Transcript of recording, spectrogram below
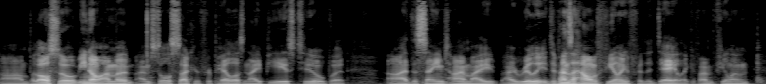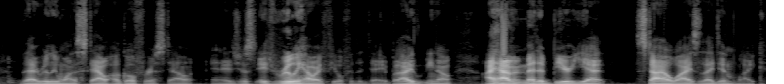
Um, but also, you know, I'm a I'm still a sucker for pale ales and IPAs too. But uh, at the same time, I I really it depends on how I'm feeling for the day. Like if I'm feeling that I really want a stout, I'll go for a stout, and it's just it's really how I feel for the day. But I you know I haven't met a beer yet style wise that I didn't like.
